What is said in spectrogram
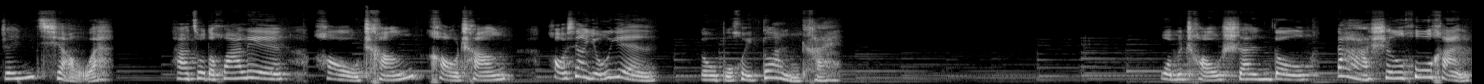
真巧啊，她做的花链好长好长，好像永远都不会断开。我们朝山洞大声呼喊，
